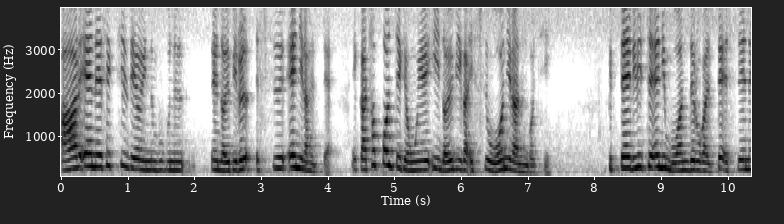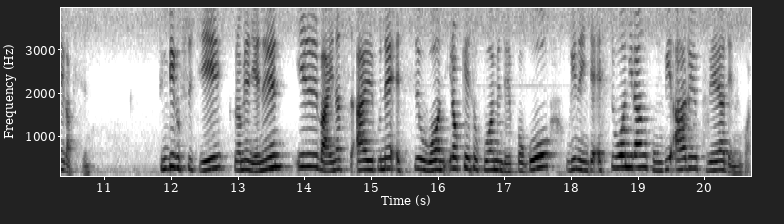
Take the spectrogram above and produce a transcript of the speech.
RN에 색칠되어 있는 부분의 넓이를 SN이라 할 때 그러니까 첫 번째 경우에 이 넓이가 S1이라는 거지. 그때 리미트 n이 무한대로 갈 때 sn의 값은 등비급수지. 그러면 얘는 1-r분의 s1 이렇게 해서 구하면 될 거고 우리는 이제 s1이랑 공비 r을 구해야 되는 거야.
